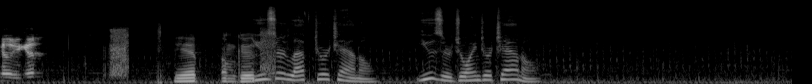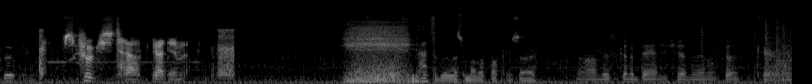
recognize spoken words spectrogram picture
Miller, you good? Yep, I'm good. User left your channel. User joined your channel. Spooky's down. God damn it. That's where those motherfuckers are. No, I'm just gonna bandage him and then I'm gonna carry him.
